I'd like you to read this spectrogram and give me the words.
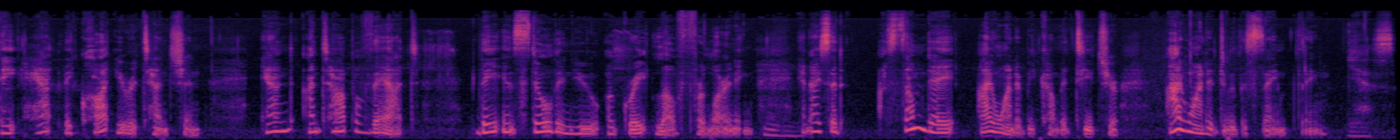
They had they caught your attention. And on top of that, they instilled in you a great love for learning. Mm-hmm. And I said, someday I want to become a teacher. I want to do the same thing. Yes,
